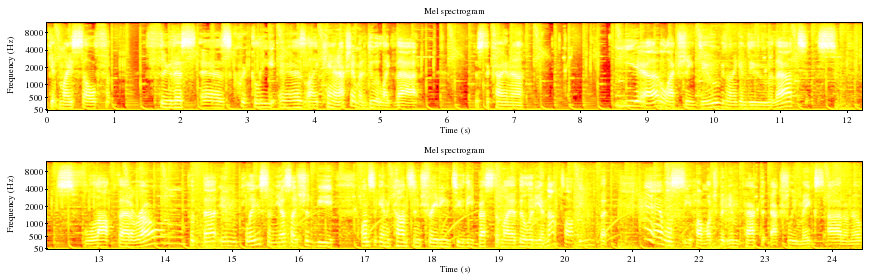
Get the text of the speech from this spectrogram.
get myself through this as quickly as I can. Actually, I'm going to do it like that, just to kind of... Yeah, that'll actually do, because then I can do that, S flop that around, put that in place, and yes, I should be, once again, concentrating to the best of my ability and not talking, but eh, we'll see how much of an impact it actually makes, I don't know.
